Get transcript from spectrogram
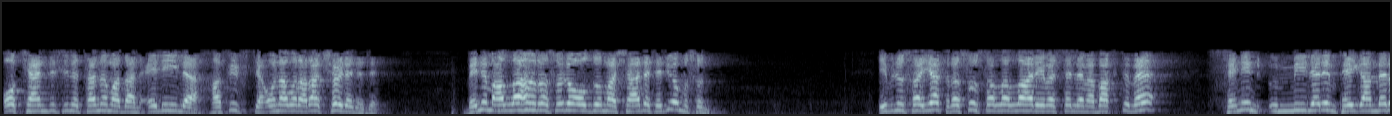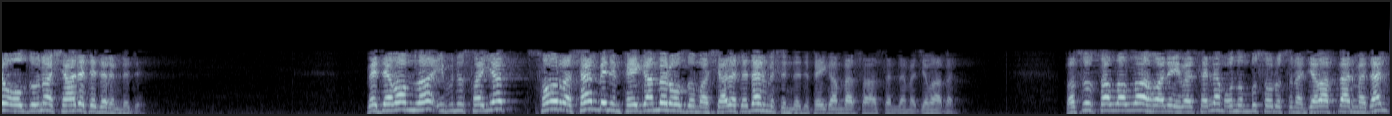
o kendisini tanımadan eliyle hafifçe ona vurarak şöyle dedi. Benim Allah'ın Resulü olduğuma şehadet ediyor musun? İbn-i Sayyad Resul sallallahu aleyhi ve selleme baktı ve senin ümmilerin peygamberi olduğuna şehadet ederim dedi. Ve devamla İbn-i Sayyad sonra sen benim peygamber olduğuma şehadet eder misin dedi Peygamber sallallahu aleyhi ve selleme cevaben. Resul sallallahu aleyhi ve sellem onun bu sorusuna cevap vermeden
